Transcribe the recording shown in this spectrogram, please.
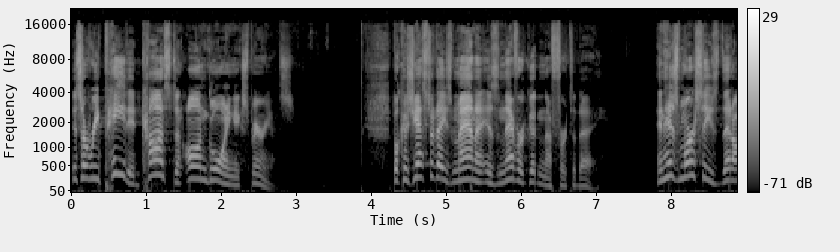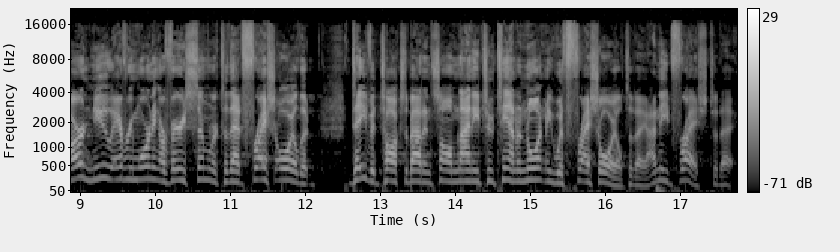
It's a repeated, constant, ongoing experience. Because yesterday's manna is never good enough for today. And his mercies that are new every morning are very similar to that fresh oil that David talks about in Psalm 92:10, anoint me with fresh oil today. I need fresh today.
